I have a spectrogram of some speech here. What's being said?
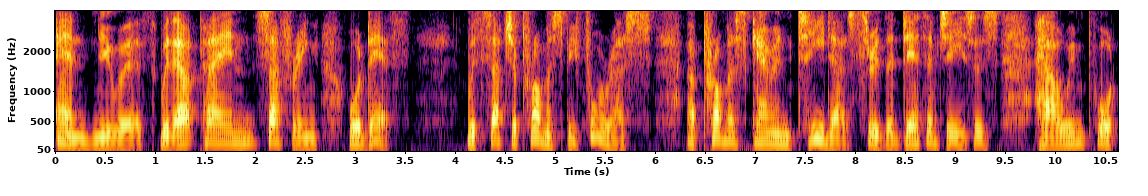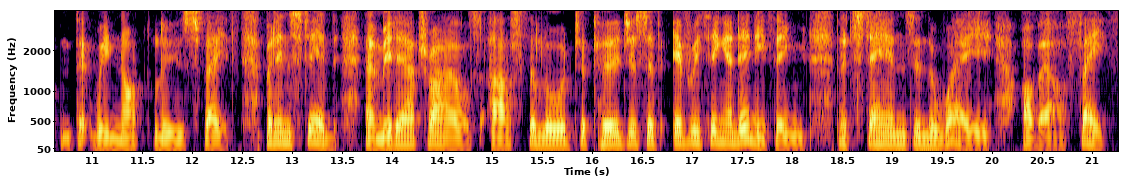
and new earth, without pain, suffering, or death. With such a promise before us, a promise guaranteed us through the death of Jesus, how important that we not lose faith, but instead, amid our trials, ask the Lord to purge us of everything and anything that stands in the way of our faith.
